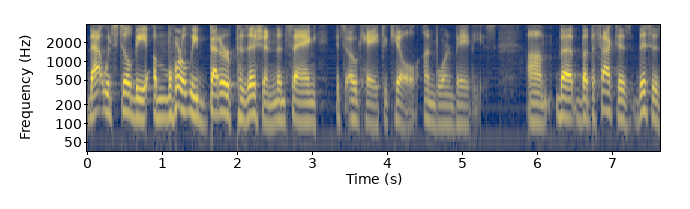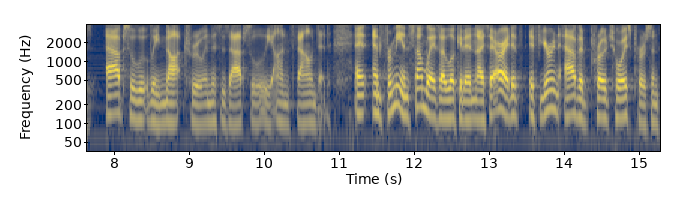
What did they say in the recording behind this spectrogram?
that would still be a morally better position than saying it's okay to kill unborn babies. Um, but but the fact is, this is absolutely not true, and this is absolutely unfounded. And and for me, in some ways, I look at it and I say, all right, if if you're an avid pro-choice person,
